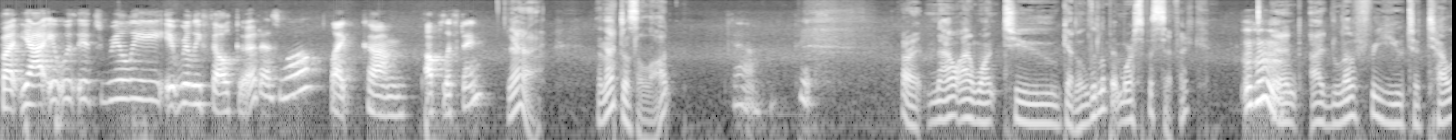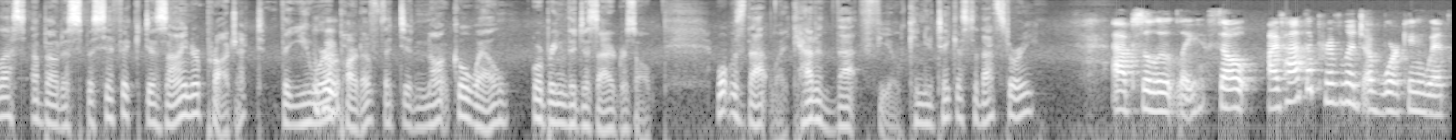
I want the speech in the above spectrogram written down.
But yeah, it was it's really it really felt good as well, like um, uplifting. Yeah, and that does a lot. Yeah. All right, now I want to get a little bit more specific. Mm-hmm. And I'd love for you to tell us about a specific design or project that you were mm-hmm. a part of that did not go well or bring the desired result. What was that like? How did that feel? Can you take us to that story? Absolutely. So I've had the privilege of working with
